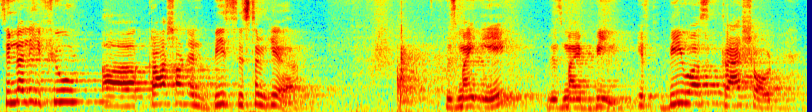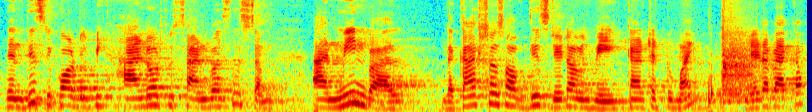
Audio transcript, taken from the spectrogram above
Similarly, if you uh, out and B system here, this is my A, this is my B. If B was crash out, then this record will be handed to standby system and meanwhile the connections of this data will be connected to my data backup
